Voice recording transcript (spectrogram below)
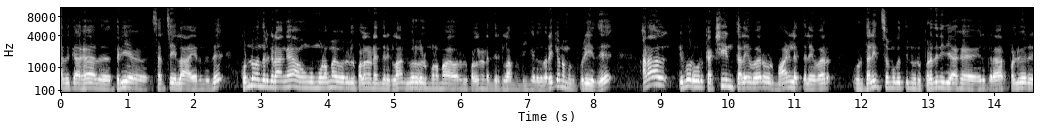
அதுக்காக அது பெரிய சர்ச்சையெல்லாம் இருந்தது கொண்டு வந்திருக்கிறாங்க. அவங்க மூலமா இவர்கள் பலனடைந்திருக்கலாம். இவர்கள் மூலமாக அவர்கள் பலனடைந்திருக்கலாம் அப்படிங்கிறது வரைக்கும் நமக்கு புரியுது. ஆனால் இவர் ஒரு கட்சியின் தலைவர் ஒரு மாநில தலைவர் ஒரு தலித் சமூகத்தின் ஒரு பிரதிநிதியாக இருக்கிறார். பல்வேறு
